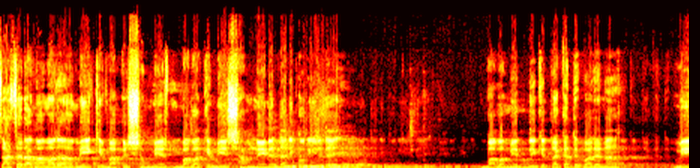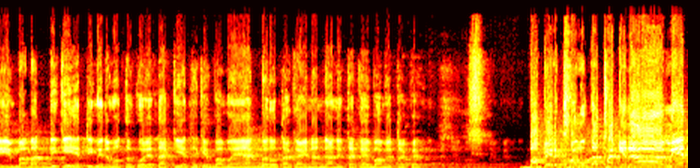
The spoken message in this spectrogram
চাচারা, মামারা মেয়েকে বাপের সামনে, বাবাকে মেয়ের সামনে এনে দাঁড়ি করিয়ে দেয়। বাবা মেয়ের দিকে তাকাতে পারে না। মেয়ে বাবার দিকে এতিমের মতো করে তাকিয়ে থাকে। বাবা একবারও তাকায় না, ডানে তাকায়, বামে তাকায়। বাপের ক্ষমতা থাকে না, মেয়ের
